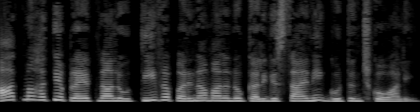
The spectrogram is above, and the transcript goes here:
ఆత్మహత్య ప్రయత్నాలు తీవ్ర పరిణామాలను కలిగిస్తాయని గుర్తుంచుకోవాలి.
